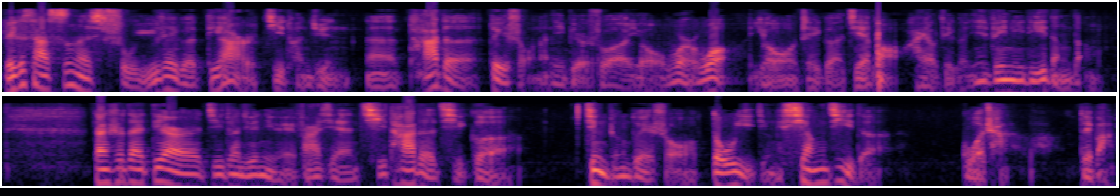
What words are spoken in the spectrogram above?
雷克萨斯呢属于这个第二集团军，呃，它的对手呢，你比如说有沃尔沃，有这个捷豹，还有这个英菲尼迪等等。但是在第二集团军你会发现，其他的几个。竞争对手都已经相继的国产了，对吧？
